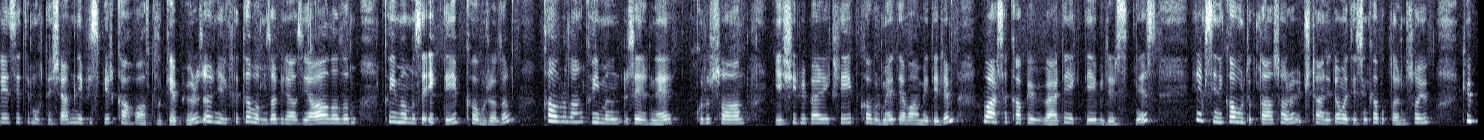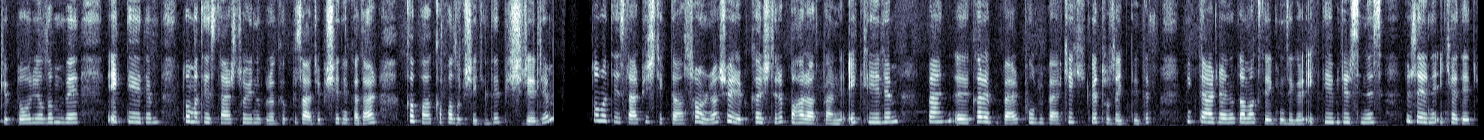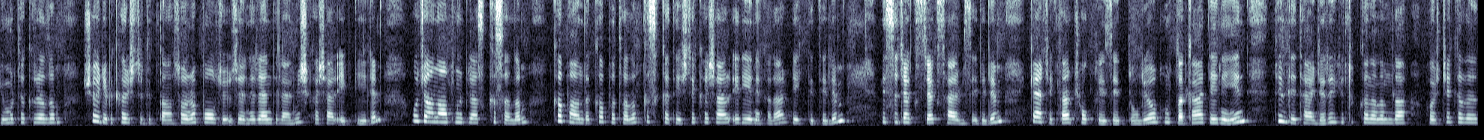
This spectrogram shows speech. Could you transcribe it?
Lezzeti muhteşem, nefis bir kahvaltılık yapıyoruz. Öncelikle tavamıza biraz yağ alalım. Kıymamızı ekleyip kavuralım. Kavrulan kıymanın üzerine kuru soğan, yeşil biber ekleyip kavurmaya devam edelim. Varsa kapya biber de ekleyebilirsiniz. Hepsini kavurduktan sonra 3 tane domatesin kabuklarını soyup küp küp doğrayalım ve ekleyelim. Domatesler suyunu bırakıp güzelce pişene kadar kapağı kapalı bir şekilde pişirelim. Domatesler piştikten sonra şöyle bir karıştırıp baharatlarını ekleyelim. Ben e, karabiber, pul biber, kekik ve tuz ekledim. Miktarlarını damak zevkinize göre ekleyebilirsiniz. Üzerine 2 adet yumurta kıralım. Şöyle bir karıştırdıktan sonra bolca üzerine rendelenmiş kaşar ekleyelim. Ocağın altını biraz kısalım. Kapağını da kapatalım. Kısık ateşte kaşar eriyene kadar bekletelim. Ve sıcak sıcak servis edelim. Gerçekten çok lezzetli oluyor. Mutlaka deneyin. Tüm detayları YouTube kanalımda. Hoşçakalın.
